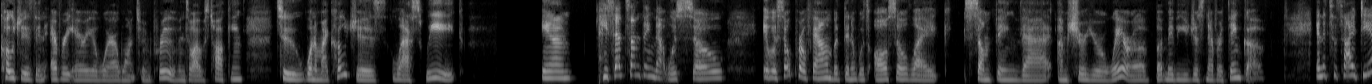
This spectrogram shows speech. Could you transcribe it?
coaches in every area where I want to improve. And so I was talking to one of my coaches last week, and he said something that was so, it was so profound, but then it was also like, something that I'm sure you're aware of, but maybe you just never think of. And it's this idea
